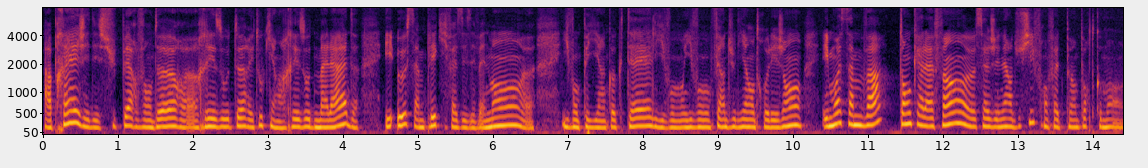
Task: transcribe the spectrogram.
Après, j'ai des super vendeurs, réseauteurs et tout, qui ont un réseau de malades. Et eux, ça me plaît qu'ils fassent des événements. Ils vont payer un cocktail, ils vont, ils vont faire du lien entre les gens. Et moi, ça me va, tant qu'à la fin, euh, ça génère du chiffre, en fait, peu importe comment,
